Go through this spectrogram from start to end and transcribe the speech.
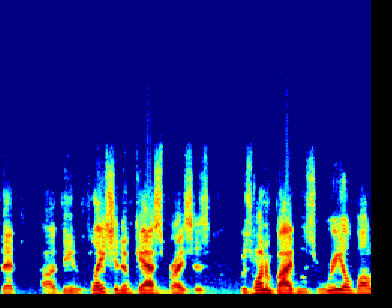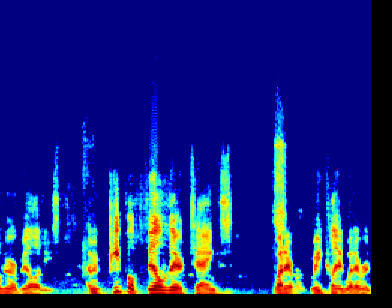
that uh, the inflation of gas prices was one of Biden's real vulnerabilities. I mean, people fill their tanks, whatever, weekly, whatever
